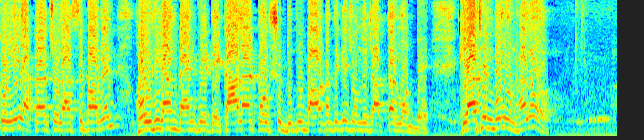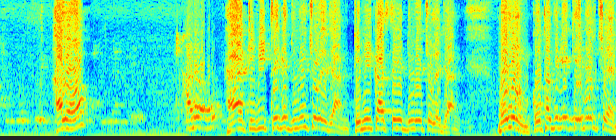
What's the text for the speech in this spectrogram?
করলেই আপনারা চলে আসতে পারবেন হলদিরাম ব্যাংকুয়েটে কাল আর পরশু দুপুর বারোটা থেকে সন্ধ্যে সাতটার মধ্যে। কে আছেন বলুন? হ্যালো হ্যালো হ্যালো হ্যাঁ টিভির থেকে দূরে চলে যান টিভির কাছ থেকে দূরে চলে যান। বলুন কোথা থেকে কে বলছেন?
